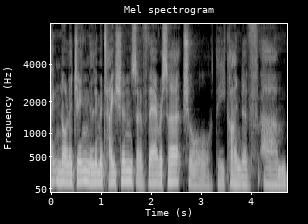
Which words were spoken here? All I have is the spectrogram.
acknowledging the limitations of their research or the kind of um,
